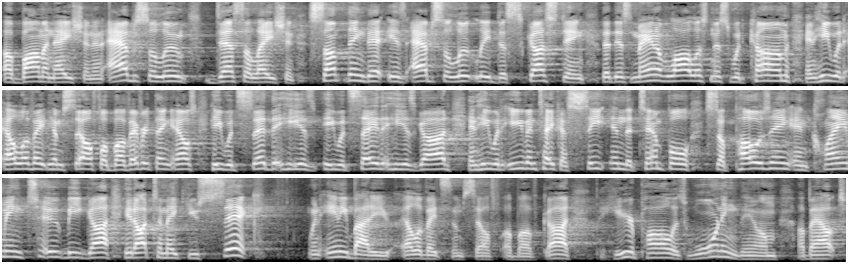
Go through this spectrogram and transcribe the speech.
abomination, an absolute desolation, something that is absolutely disgusting that this man of lawlessness would come and he would elevate himself above everything else. He would, said that he, is, he would say that he is God, and he would even take a seat in the temple, supposing and claiming to be God. It ought to make you sick when anybody elevates themselves above God. But here Paul is warning them about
